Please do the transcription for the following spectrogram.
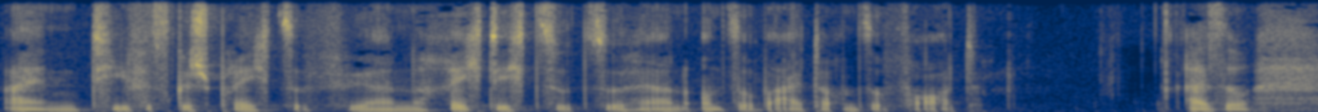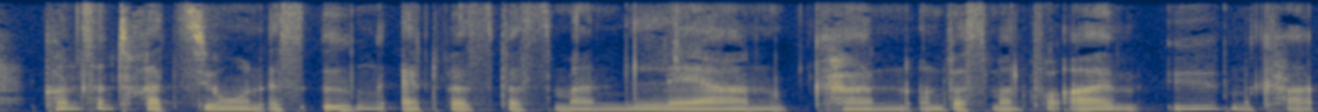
ein tiefes Gespräch zu führen, richtig zuzuhören und so weiter und so fort? Also Konzentration ist irgendetwas, was man lernen kann und was man vor allem üben kann.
